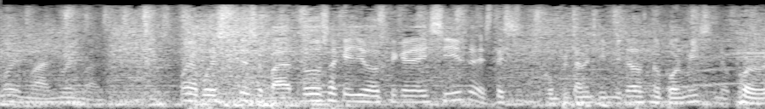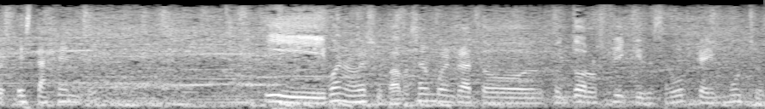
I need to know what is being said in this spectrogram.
muy mal, muy mal. Bueno, pues eso, para todos aquellos que queráis ir, estáis completamente invitados, no por mí, sino por esta gente. Y bueno, eso, para pasar un buen rato con todos los frikis de Star Wars, que hay muchos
